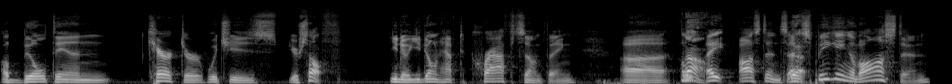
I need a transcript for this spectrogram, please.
a built-in character, which is yourself. You know, you don't have to craft something. Uh, oh, No. Hey, Austin. so Yeah. Speaking of Austin,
